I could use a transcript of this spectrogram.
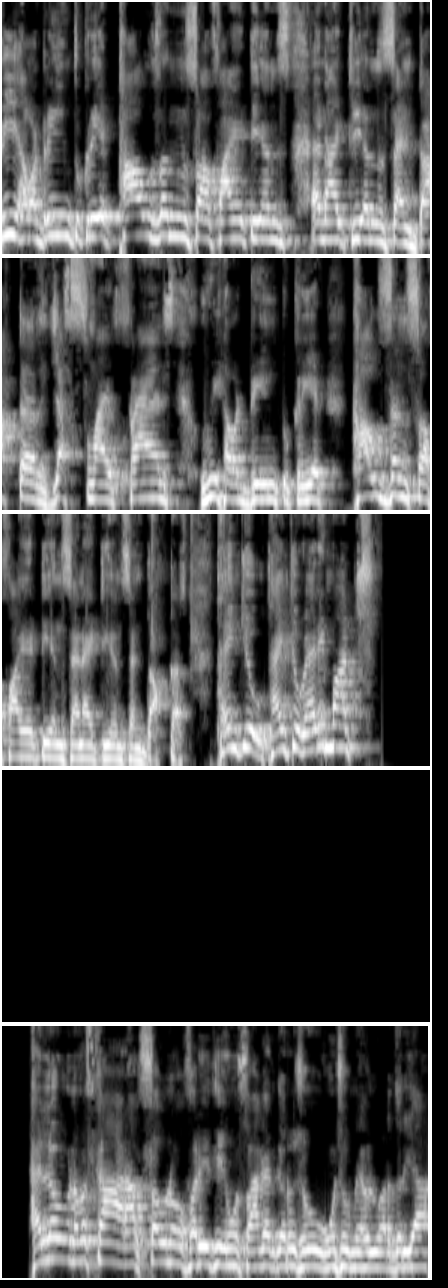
We have a dream to create thousand of IITians and IITians and doctor yes my friends we have a dream to create thousand of of and IITians and doctors thank Thank you. Thank you very much hello નમસ્કાર આપ સૌનો ફરીથી હું સ્વાગત કરું છું. હું છું Mehul Vardoriya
